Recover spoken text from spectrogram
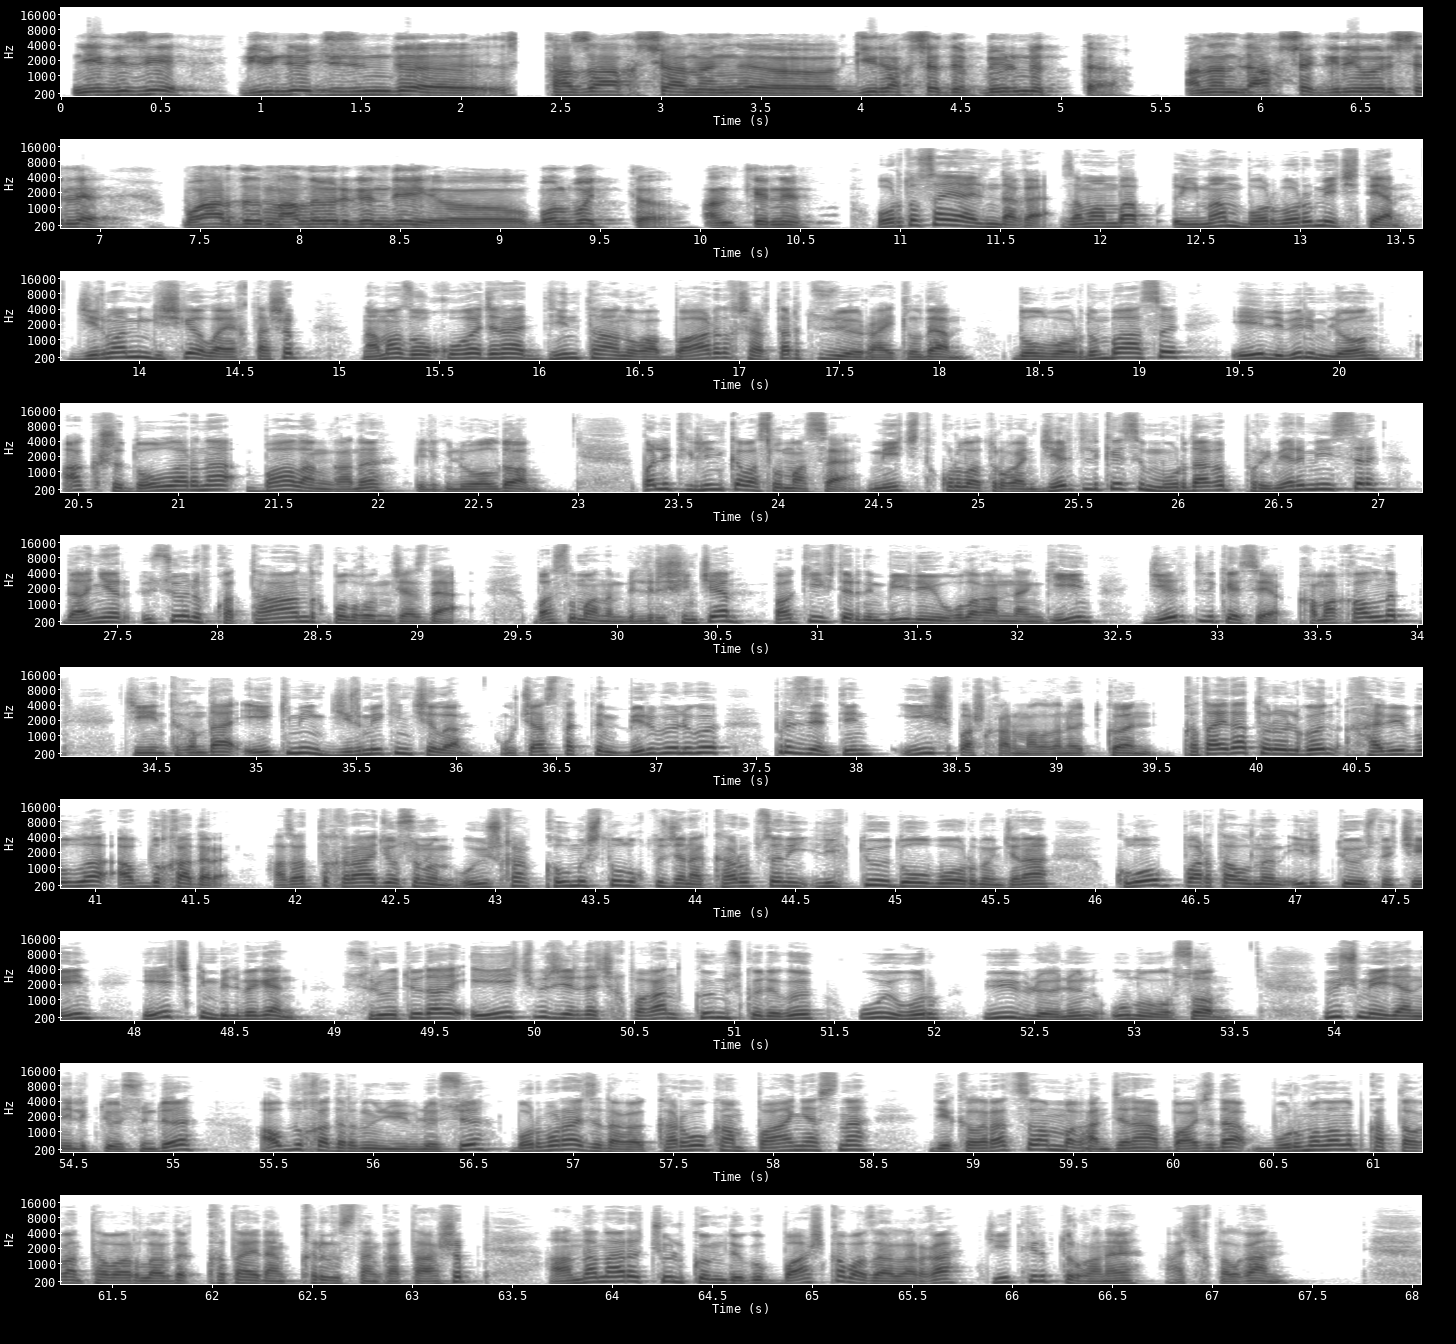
Негизи дүйнө жүзүндө таза акча анан э, кир акча деп бөлүнөт да. Анан эле акча кире берсе эле баардыгын ала бергендей э, болбойт да. Анткени орто сай айылындагы заманбап ыйман борбору мечити жыйырма миң кишиге ылайыкташып намаз окууга жана дин таанууга баардык шарттар түзүлөрү айтылды. Долбоордун баасы элүү бир миллион акш долларына бааланганы белгилүү болду. Политклиника басылмасы мечит курула турган жер тилкеси мурдагы премьер министр данияр үсөновго таандык болгонун жазды. Басылманын билдиришинче пакиевтердин бийлиги кулагандан кийин жер тилкеси камакка алынып жыйынтыгында эки миң жыйырма экинчи жылы участоктун бир бөлүгү президенттин иш башкармалыгына өткөн. Кытайда төрөлгөн хабибулла абдукадыр азаттык радиосунун уюшкан кылмыштуулукту жана коррупцияны иликтөө долбоорунун жана клоп порталынын иликтөөсүнө чейин эч ким билбеген сүрөтү дагы эч бир жерде чыкпаган көмүскөдөгү уйгур үй бүлөнүн улуусу. Үч медианын иликтөөсүндө абдукадырдын үй бүлөсү борбор азиядагы карго компаниясына декларацияланбаган жана бажыда бурмаланып катталган товарларды кытайдан кыргызстанга ташып андан ары чөлкөмдөгү башка базарларга жеткирип турганы ачыкталган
